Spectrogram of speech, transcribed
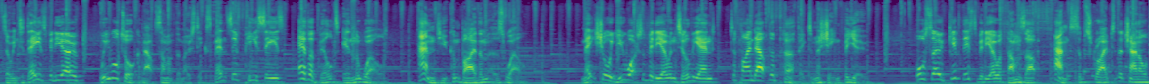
So in today's video, we will talk about some of the most expensive PCs ever built in the world, and you can buy them as well. Make sure you watch the video until the end to find out the perfect machine for you. Also, give this video a thumbs up and subscribe to the channel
